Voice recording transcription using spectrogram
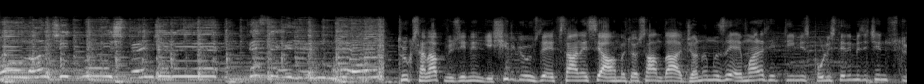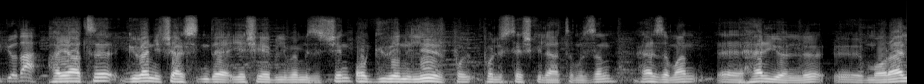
Oğlan çıkmış pencereye Türk sanat müziğinin yeşil gözlü efsanesi Ahmet Özhan da canımızı emanet ettiğimiz polislerimiz için stüdyoda. Hayatı güven içerisinde yaşayabilmemiz için o güvenilir po- polis teşkilatımızın her zaman e, her yönlü e, moral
